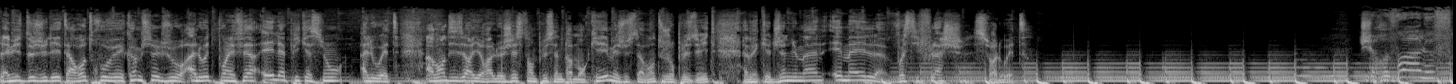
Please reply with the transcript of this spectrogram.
La minute de Julie est à retrouver comme chaque jour alouette.fr et l'application Alouette. Avant 10h, il y aura le geste en plus à ne pas manquer, mais juste avant, toujours plus de vite, avec John Newman et Maël. Voici Flash sur Alouette. Je revois le fond.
